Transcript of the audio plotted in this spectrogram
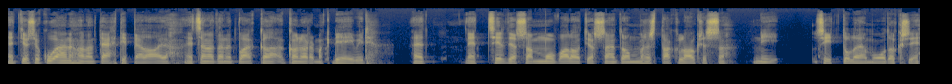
että jos joku NHL on tähtipelaaja, että sanotaan nyt vaikka Conor McDavid, että, että silti jos sammuu valot jossain tuommoisessa taklauksessa, niin siitä tulee muutoksia.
